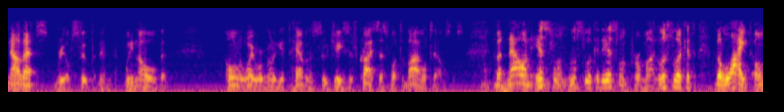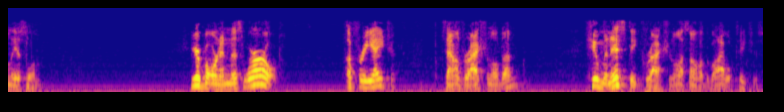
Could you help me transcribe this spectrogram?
Now that's real stupid, it? We know that the only way we're going to get to heaven is through Jesus Christ. That's what the Bible tells us. But now in Islam, let's look at Islam for a moment. Let's look at the light on Islam. You're born in this world, a free agent. Sounds rational, doesn't it? Humanistic rational. That's not what the Bible teaches.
